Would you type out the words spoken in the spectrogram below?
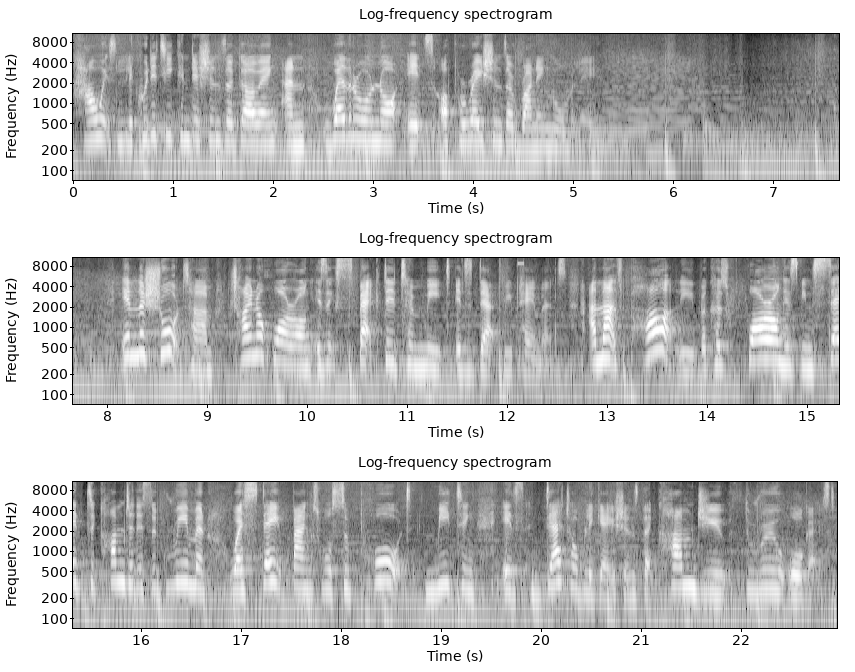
how its liquidity conditions are going and whether or not its operations are running normally. In the short term, China Huarong is expected to meet its debt repayments. And that's partly because Huarong has been said to come to this agreement where state banks will support meeting its debt obligations that come due through August.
